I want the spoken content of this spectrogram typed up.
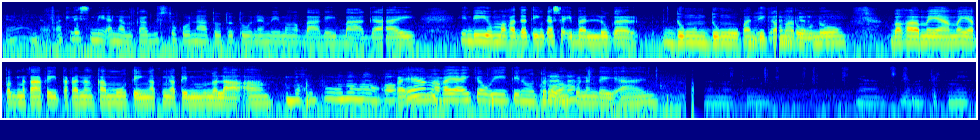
Ayan, no. At least may alam ka. Gusto ko natututunan mo yung mga bagay-bagay. Hindi yung makadating ka sa ibang lugar, dungung-dungo ka, hindi ka marunong. Baka maya-maya, pag nakakita ka ng kamuti, ngat-ngatin mo na laang. Naku po, mga Kaya nga, kaya ikaw itinuturoan Wala na. ko ng gayaan. Ano natin? Yan, yan ang technique.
